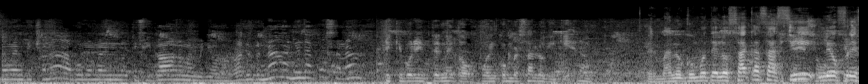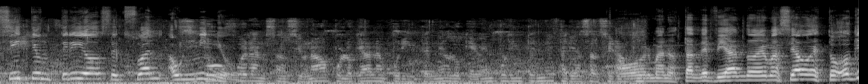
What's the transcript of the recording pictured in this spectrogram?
No me han dicho nada, pues no me han notificado, no me han venido los radios, nada, ni una cosa, nada. Es que por internet todos pueden conversar lo que quieran. Hermano, ¿cómo te lo sacas así? Eso, Le ofreciste un trío sexual a un si niño. todos fueran sancionados por lo que hablan por internet o lo que ven por internet, estarían sancionados. No, hermano, estás desviando demasiado esto. Ok,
